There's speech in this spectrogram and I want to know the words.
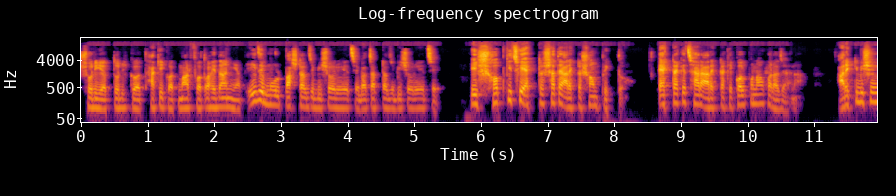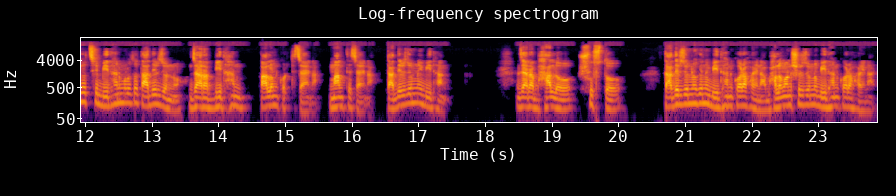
শরীয়ত, তরিকত, হাকিকত, মারফত, অহেদানিয়াত। এই যে মূল পাঁচটা যে বিষয় রয়েছে বা চারটা যে বিষয় রয়েছে, এই সব কিছু একটার সাথে আরেকটা সম্পৃক্ত। একটাকে ছাড়া আরেকটাকে কল্পনাও করা যায় না। আরেকটি বিষয় হচ্ছে বিধান মূলত তাদের জন্য, যারা বিধান পালন করতে চায় না, মানতে চায় না, তাদের জন্যই বিধান। যারা ভালো, সুস্থ, তাদের জন্য কিন্তু বিধান করা হয় না। ভালো মানুষের জন্য বিধান করা হয় না।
